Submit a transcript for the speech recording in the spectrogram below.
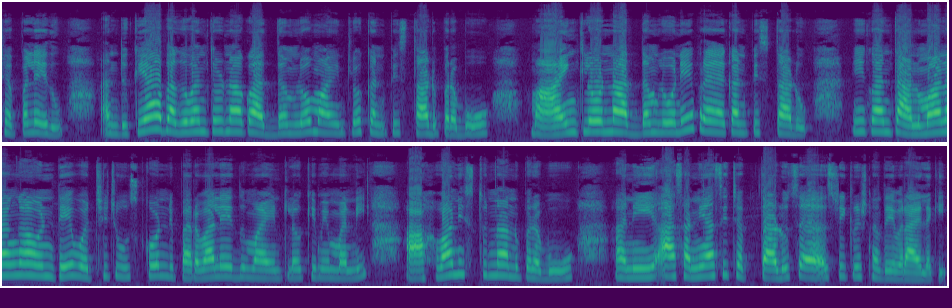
చెప్పలేదు. అందుకే ఆ భగవంతుడు నాకు అద్దంలో మా ఇంట్లో కనిపిస్తాడు ప్రభు. మా ఇంట్లో ఉన్న అద్దంలోనే ప్ర కనిపిస్తాడు. మీకు అంత అనుమానంగా ఉంటే వచ్చి చూసుకోండి. పర్వాలేదు మా ఇంట్లోకి మిమ్మల్ని ఆహ్వానిస్తున్నాను ప్రభు అని ఆ సన్యాసి చెప్తాడు శ్రీకృష్ణదేవరాయలకి.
